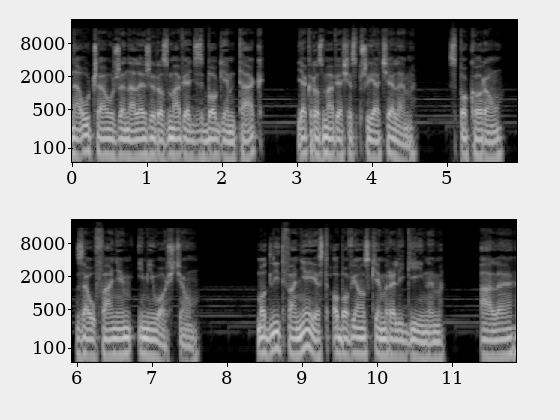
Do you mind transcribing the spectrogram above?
Nauczał, że należy rozmawiać z Bogiem tak, jak rozmawia się z przyjacielem, z pokorą, zaufaniem i miłością. Modlitwa nie jest obowiązkiem religijnym, ale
